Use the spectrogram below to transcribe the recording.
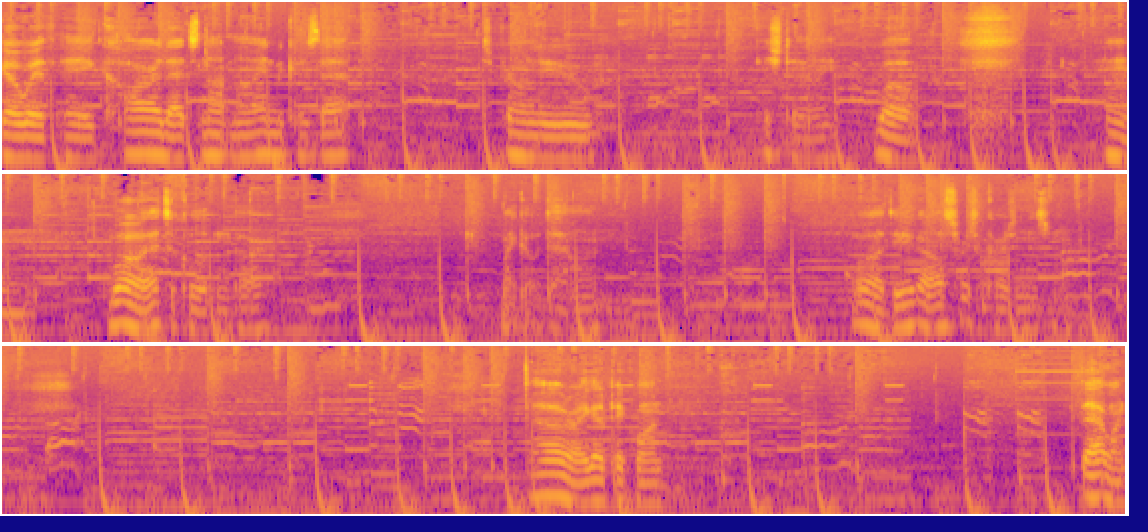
Go with a car that's not mine because that is prone to fishtailing. Whoa. Hmm. Whoa, that's a cool looking car. Might go with that one. Whoa, dude, I got all sorts of cars in this one. Alright, I gotta pick one. That one.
